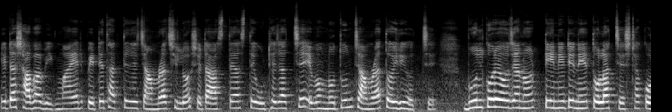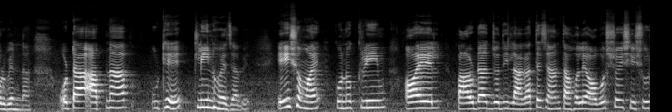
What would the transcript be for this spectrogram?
এটা স্বাভাবিক। মায়ের পেটে থাকতে যে চামড়া ছিল, সেটা আস্তে আস্তে উঠে যাচ্ছে এবং নতুন চামড়া তৈরি হচ্ছে। ভুল করে ও যেন টেনে টেনে তোলার চেষ্টা করবেন না। ওটা আপনা আপ উঠে ক্লিন হয়ে যাবে। এই সময় কোনো ক্রিম, অয়েল, পাউডার যদি লাগাতে চান, তাহলে অবশ্যই শিশুর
